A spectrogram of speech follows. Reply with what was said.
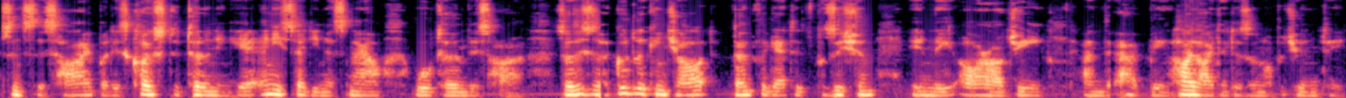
since this high, but is close to turning here. Any steadiness now will turn this higher. So this is a good looking chart. Don't forget its position in the RRG and been highlighted as an opportunity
